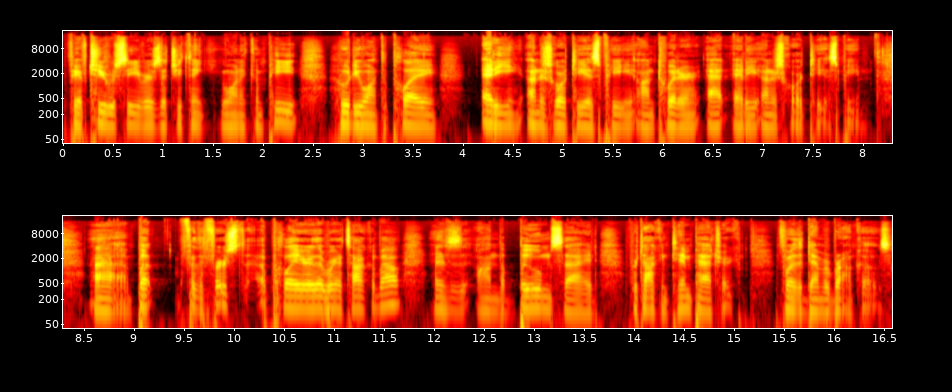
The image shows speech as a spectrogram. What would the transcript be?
If you have two receivers that you think you want to compete, who do you want to play? Eddie underscore TSP on Twitter at Eddie underscore TSP. Uh, but for the first uh, player that we're going to talk about, and this is on the boom side, we're talking Tim Patrick for the Denver Broncos.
